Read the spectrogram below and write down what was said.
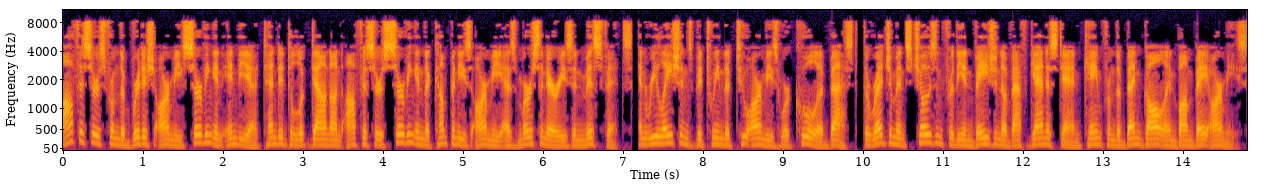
Officers from the British Army serving in India tended to look down on officers serving in the company's army as mercenaries and misfits, and relations between the two armies were cool at best. The regiments chosen for the invasion of Afghanistan came from the Bengal and Bombay armies.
